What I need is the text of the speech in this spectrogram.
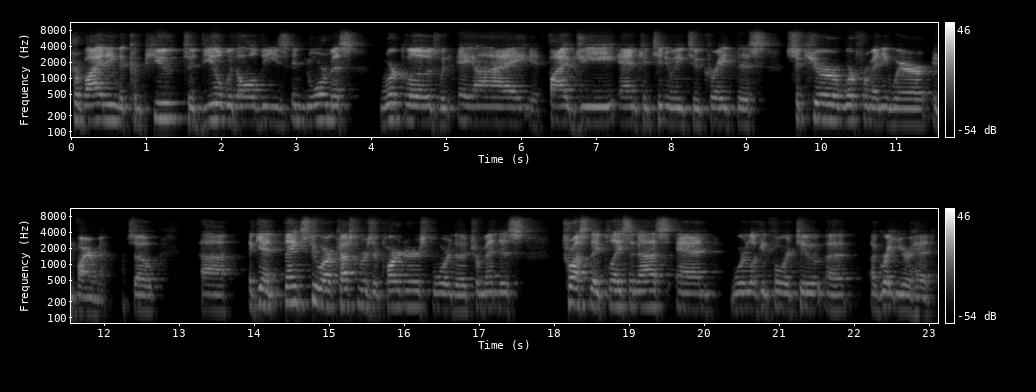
providing the compute to deal with all these enormous workloads with AI, 5G, and continuing to create this secure work from anywhere environment. So uh, again, thanks to our customers and partners for the tremendous trust they place in us, and we're looking forward to a, a great year ahead.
